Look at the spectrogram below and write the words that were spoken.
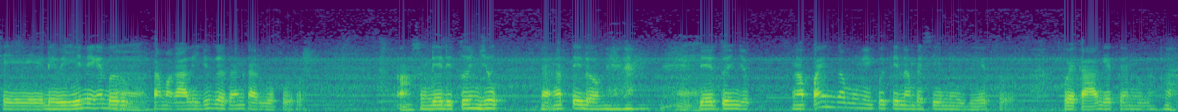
si Dewi ini kan baru Hmm. pertama kali juga kan ke Argopuro langsung dia ditunjuk. Nggak ngerti dong ya kan? Hmm. dia tunjuk ngapain kamu ngikutin sampai sini? Gitu. Gue kaget kan gue bilang lah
